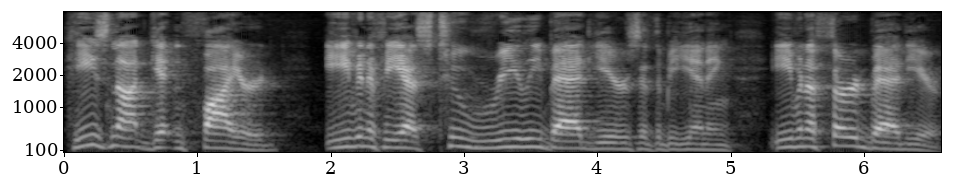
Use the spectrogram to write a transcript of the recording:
He's not getting fired, even if he has two really bad years at the beginning, even a third bad year.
